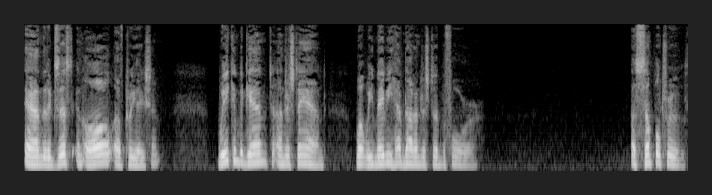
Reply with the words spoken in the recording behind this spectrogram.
and that exists in all of creation, we can begin to understand what we maybe have not understood before. A simple truth.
